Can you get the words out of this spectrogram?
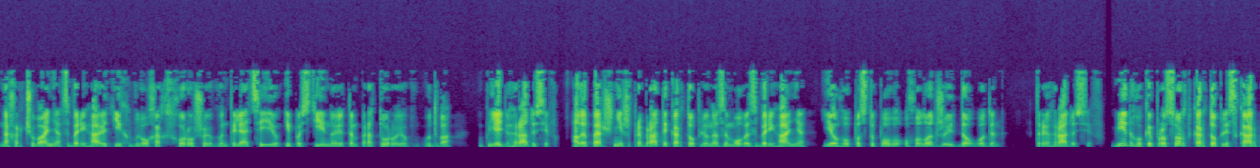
на харчування зберігають їх в лохах з хорошою вентиляцією і постійною температурою у 2 5 градусів, але перш ніж прибрати картоплю на зимове зберігання, його поступово охолоджують до 1 3 градусів. Відгуки про сорт картоплі скарб.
